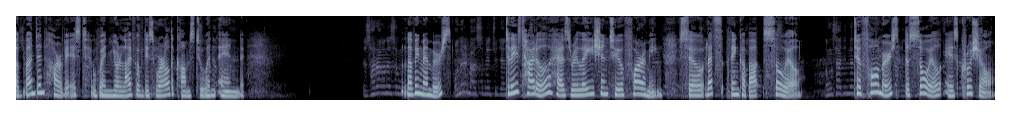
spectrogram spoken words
abundant harvest when your life of this world comes to an end. Loving members, Today's title has relation to farming, so let's think about soil. To farmers, the soil is crucial.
